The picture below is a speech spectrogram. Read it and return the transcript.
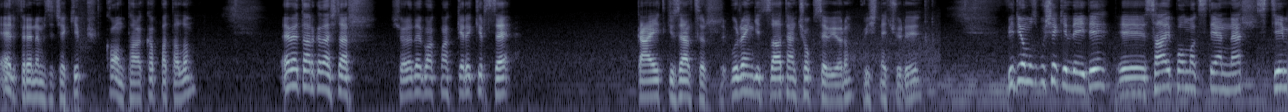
El frenimizi çekip kontağı kapatalım. Evet arkadaşlar Şöyle de bakmak gerekirse gayet güzel tır. Bu rengi zaten çok seviyorum. Vişne çürüğü. Videomuz bu şekildeydi. Ee, sahip olmak isteyenler Steam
